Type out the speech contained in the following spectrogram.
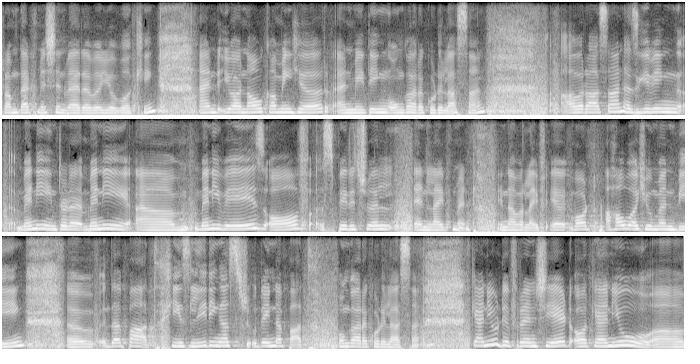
from that mission wherever you're working, and you are now coming here and meeting Ongara Kudulasan. Our Asan has given many inter- many uh, many ways of spiritual enlightenment in our life. Uh, what how a human being, uh, the path he is leading us to the inner path. Ongara Kudulasan. Can you differentiate or can you uh,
